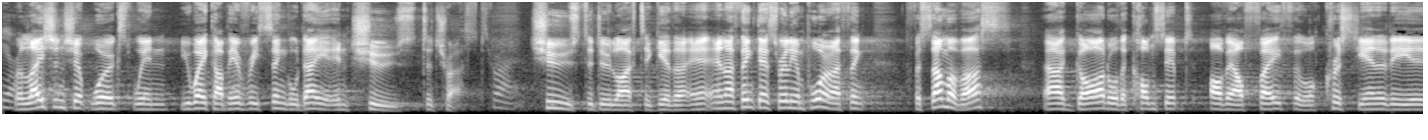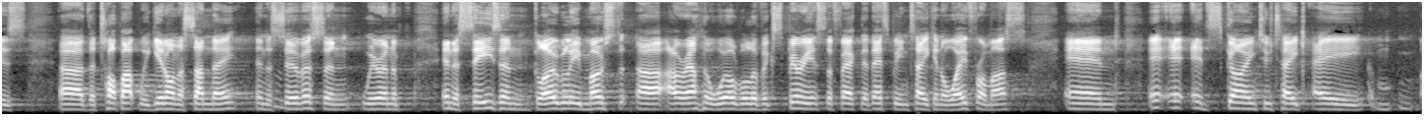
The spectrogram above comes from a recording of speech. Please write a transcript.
Yeah. Relationship works when you wake up every single day and choose to trust, right. choose to do life together. And, and, I think that's really important. I think for some of us, uh, God or the concept of our faith or Christianity is uh, the top up we get on a Sunday in a mm. service, and we're in a in a season globally, most uh, around the world will have experienced the fact that that's been taken away from us and it's going to take a,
